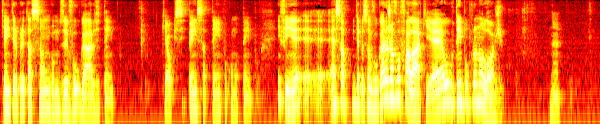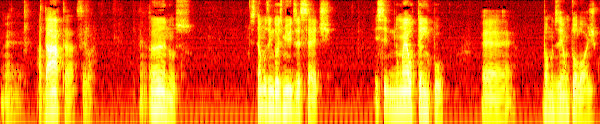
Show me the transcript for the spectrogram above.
que é a interpretação, vamos dizer, vulgar de tempo, que é o que se pensa tempo como tempo. Enfim, é, é, é, essa interpretação vulgar eu já vou falar aqui, é o tempo cronológico. Né? É, a data, sei lá, né? anos. Estamos em 2017. Esse não é o tempo, é, vamos dizer, ontológico.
